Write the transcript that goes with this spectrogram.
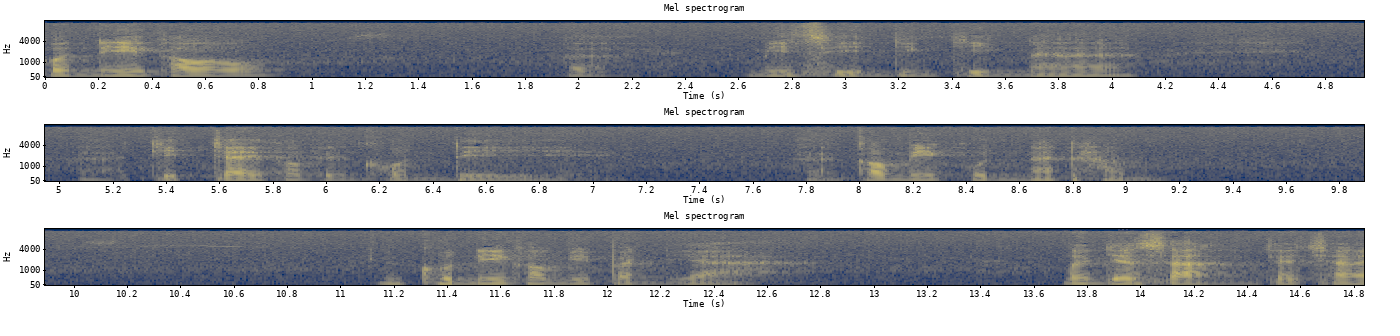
คนนี้เขาเมีศีลจริง ๆ นะจิตใจเขาเป็นคนดีเขามีคุณธรรม คนนี้เขามีปัญญา เหมือนจะสั่งจะใช้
